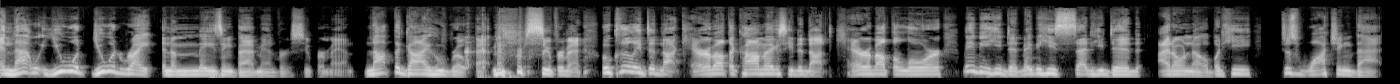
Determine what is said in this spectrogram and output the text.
and that you would you would write an amazing Batman versus Superman, not the guy who wrote Batman versus Superman, who clearly did not care about the comics, he did not care about the lore. Maybe he did, maybe he said he did, I don't know, but he just watching that,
